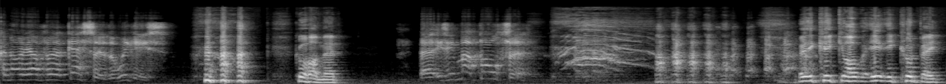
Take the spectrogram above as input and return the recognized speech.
can I have a guess at the Wiggies? Go on then. Uh, is it Matt Bolton? It, could- oh, it, it could be.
